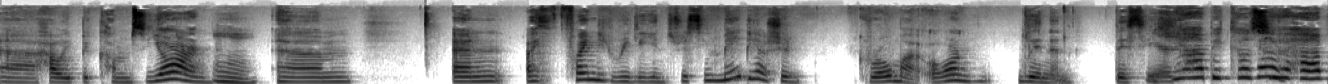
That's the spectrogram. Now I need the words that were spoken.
uh, how it becomes yarn. Mm. um, and i find it really interesting. Maybe i should grow my own linen this year Yeah, because you have.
